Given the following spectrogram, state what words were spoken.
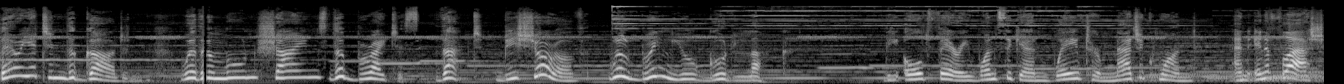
bury it in the garden where the moon shines the brightest. That, be sure of, will bring you good luck. The old fairy once again waved her magic wand and in a flash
